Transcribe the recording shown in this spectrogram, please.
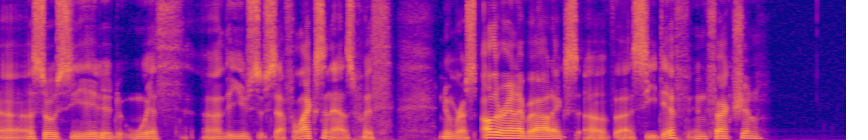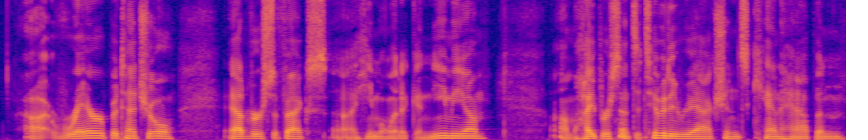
uh, associated with uh, the use of cephalexin, as with numerous other antibiotics, of uh, C. diff infection. Uh, rare potential adverse effects, uh, hemolytic anemia, um, hypersensitivity reactions can happen,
